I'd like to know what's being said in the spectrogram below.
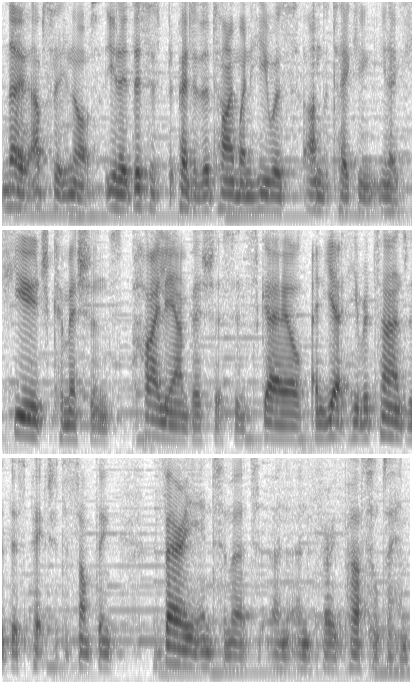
No, absolutely not. You know, this is painted at a time when he was undertaking, you know, huge commissions, highly ambitious in scale, and yet he returns with this picture to something very intimate and, and very personal to him.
